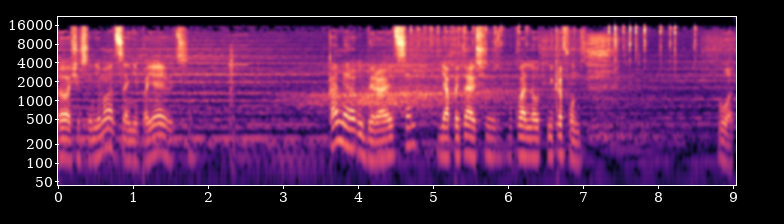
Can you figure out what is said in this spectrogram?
Давай сейчас анимация, они появятся. Камера убирается. Я пытаюсь буквально вот микрофон. Вот.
